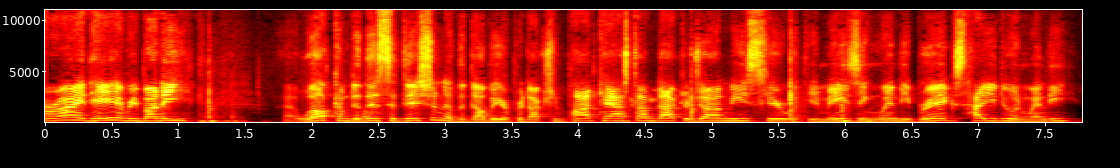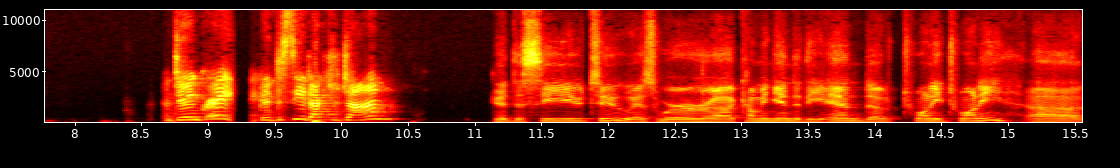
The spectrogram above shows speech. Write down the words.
right. Hey, everybody. Uh, welcome to this edition of the Double Your Production Podcast. I'm Dr. John Meis here with the amazing Wendy Briggs. How you doing, Wendy? I'm doing great. Good to see you, Dr. John. Good to see you too, as we're uh, coming into the end of 2020. Uh,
